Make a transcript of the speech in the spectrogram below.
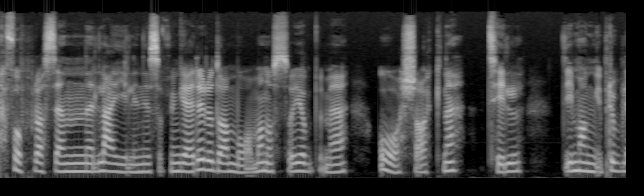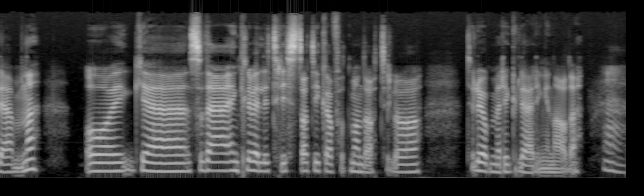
få på plass en leielinje som fungerer, og da må man også jobbe med årsakene til de mange problemene. Og eh, Så det er egentlig veldig trist at de ikke har fått mandat til å, til å jobbe med reguleringen av det. Mm.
